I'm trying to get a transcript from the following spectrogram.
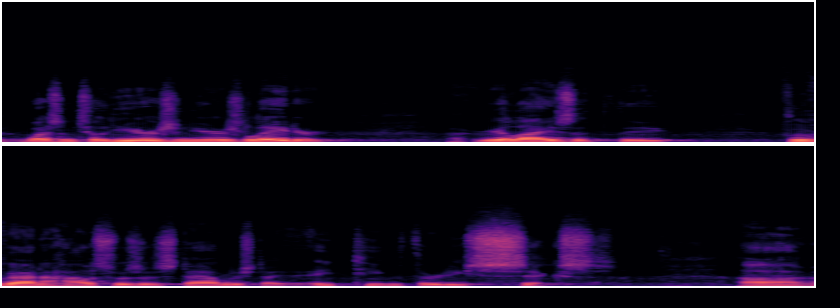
It wasn't until years and years later I uh, realized that the Fluvanna House was established in 1836. Uh,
